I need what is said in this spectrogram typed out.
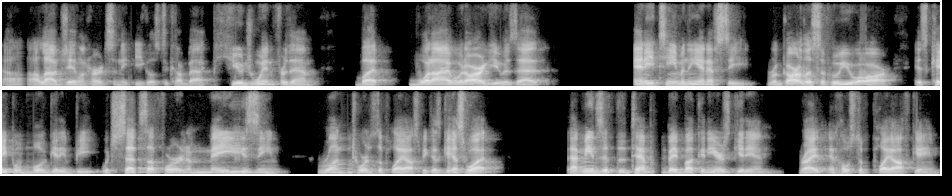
uh, allowed Jalen Hurts and the Eagles to come back. Huge win for them. But what I would argue is that any team in the NFC, regardless of who you are, is capable of getting beat, which sets up for an amazing run towards the playoffs. Because guess what? That means if the Tampa Bay Buccaneers get in, right, and host a playoff game,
